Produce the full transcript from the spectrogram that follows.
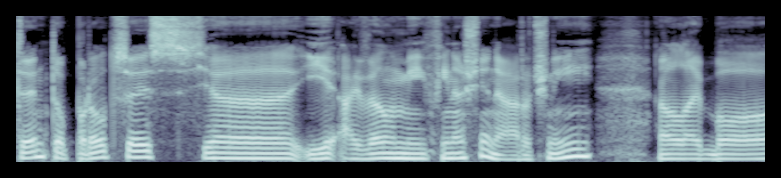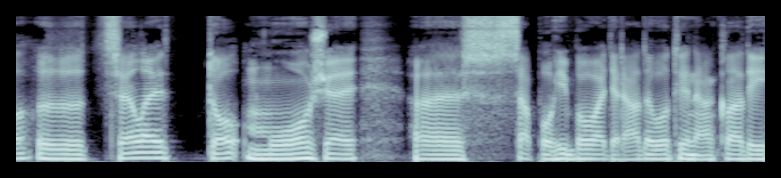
tento proces e, je aj veľmi finančne náročný, lebo celé to môže sa pohybovať rádovo tie náklady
